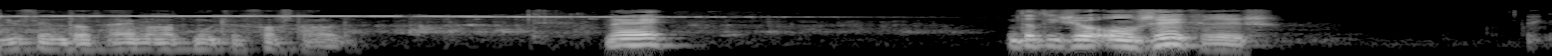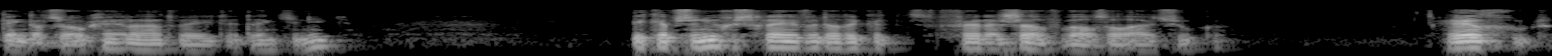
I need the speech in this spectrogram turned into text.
Je vindt dat hij me had moeten vasthouden? Nee, dat hij zo onzeker is. Ik denk dat ze ook geen raad weten, denk je niet? Ik heb ze nu geschreven dat ik het verder zelf wel zal uitzoeken. Heel goed.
